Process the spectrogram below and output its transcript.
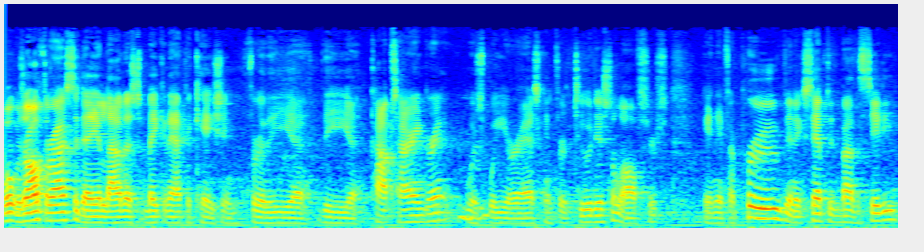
What was authorized today allowed us to make an application for the, uh, the uh, COPS hiring grant, which we are asking for two additional officers. And if approved and accepted by the city,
